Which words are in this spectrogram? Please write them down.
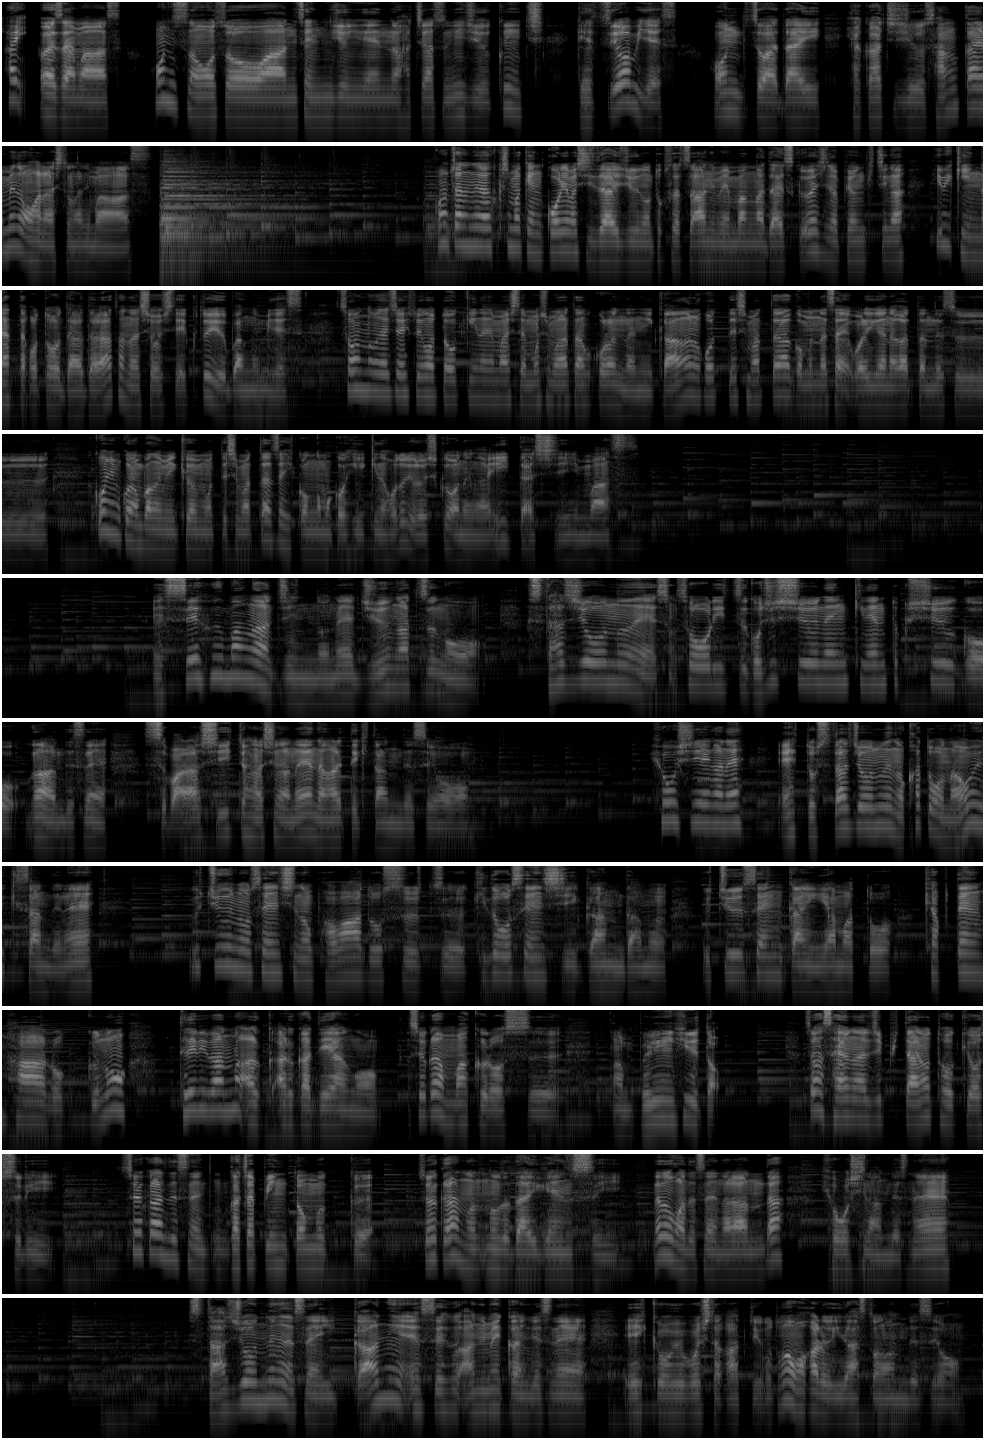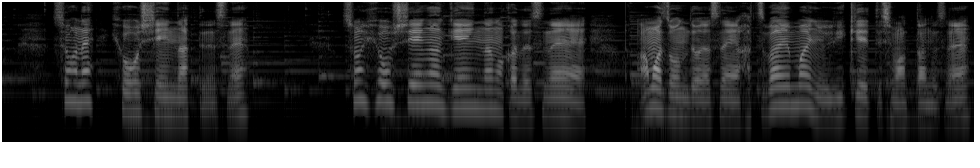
はい、おはようございます。本日の放送は2022年の8月29日、月曜日です。本日は第183回目のお話となります。このチャンネルは福島県郡山市在住の特撮アニメ漫画大好き親父のぴょん吉が響きになったことをだらだらと話をしていくという番組です。そんな親父の一言をお聞きになりまして、もしもあなたの心に何かが残ってしまったらごめんなさい。悪気がなかったんです。不幸にもこの番組に興味持ってしまったら、ぜひ今後もごひいきのほどよろしくお願いいたします。SF マガジンのね、10月号、スタジオヌエ創立50周年記念特集号がですね、素晴らしいって話がね、流れてきたんですよ。表紙絵がね、えっと、スタジオの上の加藤直之さんでね、宇宙の戦士のパワードスーツ、機動戦士ガンダム、宇宙戦艦ヤマト、キャプテンハーロックのテレビ版のアルカディアゴ、それからマクロス、ブリンヒルト、それからさよならジュピターの東京3、それからですね、ガチャピンとムック、それから野田大元帥などがですね、並んだ表紙なんですね。スタジオヌがですね、いかに SF アニメ界にですね、影響を及ぼしたかっていうことがわかるイラストなんですよ。それがね、表紙絵になってですね。その表紙絵が原因なのかですね、Amazon ではですね、発売前に売り切れてしまったんですね。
